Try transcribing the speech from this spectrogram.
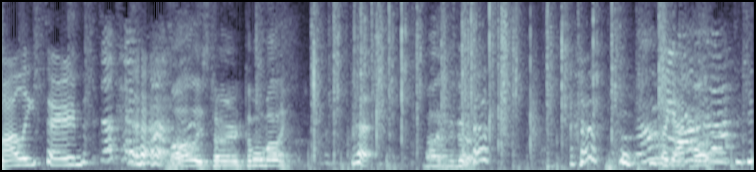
Molly's turn. Molly's turn. Come on, Molly. Molly, good girl. She's like, I don't know what to do.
